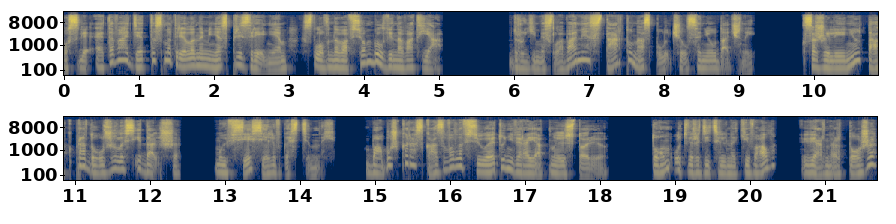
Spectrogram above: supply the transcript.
После этого Адетта смотрела на меня с презрением, словно во всем был виноват я. Другими словами, старт у нас получился неудачный. К сожалению, так продолжилось и дальше. Мы все сели в гостиной. Бабушка рассказывала всю эту невероятную историю. Том утвердительно кивал, Вернер тоже,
